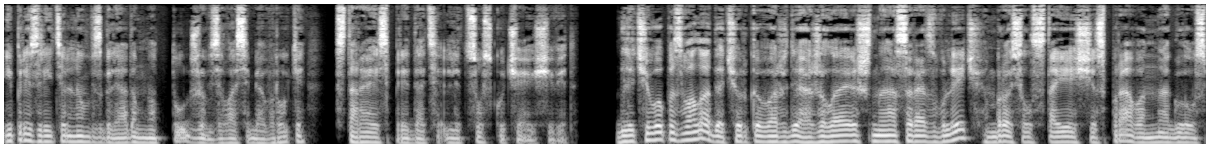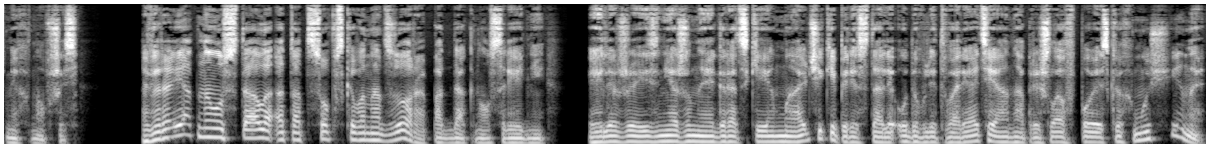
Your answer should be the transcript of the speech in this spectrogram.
и презрительным взглядом, но тут же взяла себя в руки, стараясь придать лицу скучающий вид. «Для чего позвала дочурка вождя? Желаешь нас развлечь?» — бросил стоящий справа, нагло усмехнувшись. «Вероятно, устала от отцовского надзора», — поддакнул средний. «Или же изнеженные городские мальчики перестали удовлетворять, и она пришла в поисках мужчины?»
